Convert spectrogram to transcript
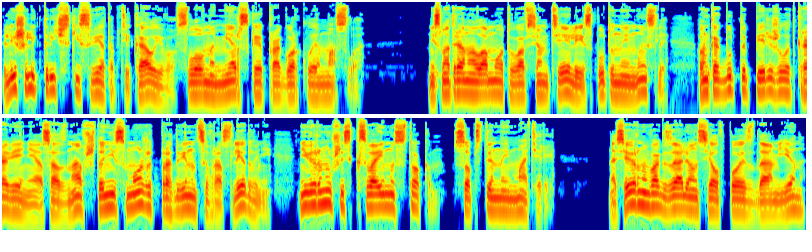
Лишь электрический свет обтекал его, словно мерзкое прогорклое масло. Несмотря на ломоту во всем теле и спутанные мысли, он как будто пережил откровение, осознав, что не сможет продвинуться в расследовании, не вернувшись к своим истокам, собственной матери. На северном вокзале он сел в поезд до Амьена,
